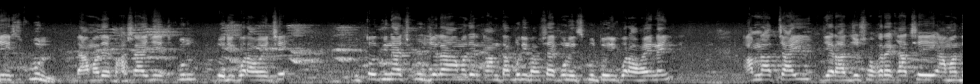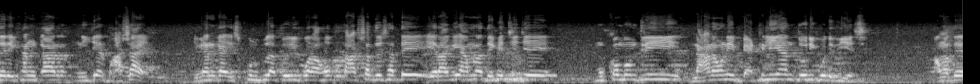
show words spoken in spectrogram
যে স্কুল, আমাদের ভাষায় যে স্কুল তৈরি করা হয়েছে, উত্তর দিনাজপুর জেলা আমাদের কামতাপুরি ভাষায় কোনো স্কুল তৈরি করা হয় নাই। আমরা চাই যে রাজ্য সরকারের কাছে আমাদের এখানকার নিজের ভাষায় এখানকার স্কুলগুলো তৈরি করা হোক। তার সাথে সাথে এর আগে আমরা দেখেছি যে মুখ্যমন্ত্রী নারায়ণী ব্যাটালিয়ান তৈরি করে দিয়েছে। আমাদের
